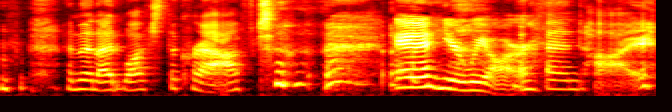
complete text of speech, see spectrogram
and then I'd watch The Craft. And here we are. and hi.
